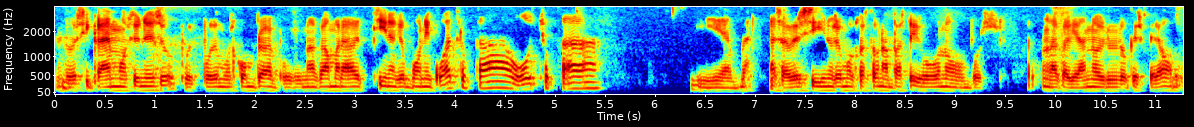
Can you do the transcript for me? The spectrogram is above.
Entonces si caemos en eso, pues podemos comprar pues una cámara china que pone 4K o 8K y eh, a saber si nos hemos gastado una pasta y luego no, pues la calidad no es lo que esperábamos.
